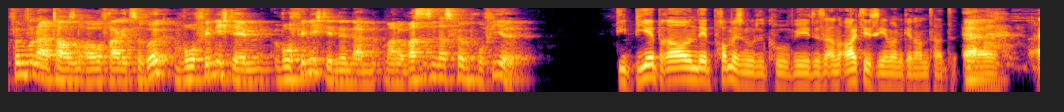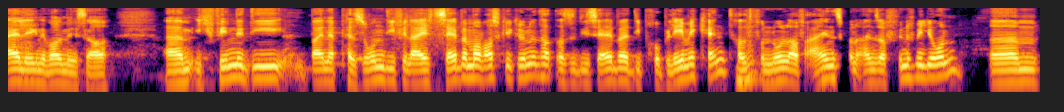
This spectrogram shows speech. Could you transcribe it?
500.000 Euro Frage zurück. Wo finde ich den, wo finde ich den denn dann, Manu? Was ist denn das für ein Profil? Die bierbrauende Pommesnudelkuh, wie das an Artis jemand genannt hat. Ja. Äh, eierlegende Wollmilchsau. Ähm, ich finde die bei einer Person, die vielleicht selber mal was gegründet hat, also die selber die Probleme kennt, halt mhm. von 0 auf 1, von 1 auf 5 Millionen, ähm,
